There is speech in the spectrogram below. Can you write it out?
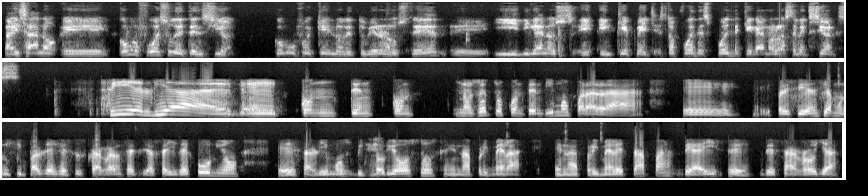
Paisano, eh, ¿cómo fue su detención? ¿Cómo fue que lo detuvieron a usted? Eh, y díganos eh, en qué fecha. Esto fue después de que ganó las elecciones. Sí, el día eh, conten- con, nosotros contendimos para la eh, presidencia municipal de Jesús Carranza el día 6 de junio, salimos victoriosos en la primera en la primera etapa, de ahí se desarrolla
